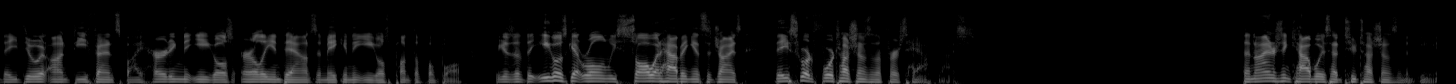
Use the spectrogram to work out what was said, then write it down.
they do it on defense by hurting the Eagles early and downs and making the Eagles punt the football. Because if the Eagles get rolling, we saw what happened against the Giants. They scored four touchdowns in the first half, guys. The Niners and Cowboys had two touchdowns in the game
